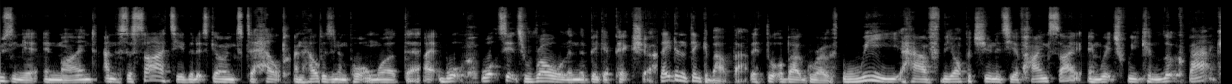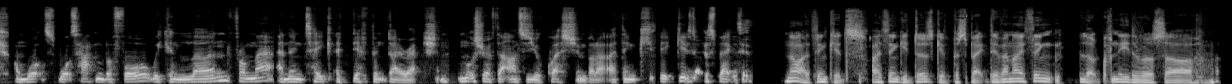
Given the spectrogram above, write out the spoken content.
using it in mind and the society that it's going to help. And help is an important word there. Like, what, what's its role in the bigger picture? They didn't think about that. They thought about growth. We have the opportunity of hindsight in which we can look back on what's what's happened before. We can learn from that and then take a different direction. I'm not sure if that answers your question, but I, I think it gives perspective. No, I think it's. I think it does give perspective, and I think. Look, neither of us are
